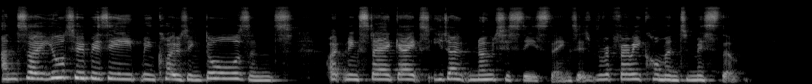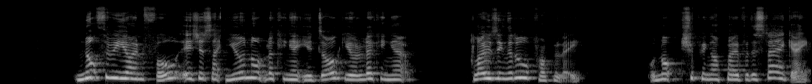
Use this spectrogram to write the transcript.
And so you're too busy in closing doors and opening stair gates, you don't notice these things. It's very common to miss them. Not through your own fault. It's just like you're not looking at your dog, you're looking at closing the door properly or not tripping up over the stair gate.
